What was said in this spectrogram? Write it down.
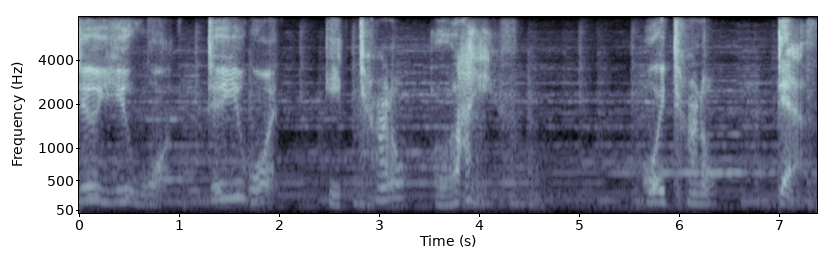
do you want? Do you want eternal life or eternal death?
